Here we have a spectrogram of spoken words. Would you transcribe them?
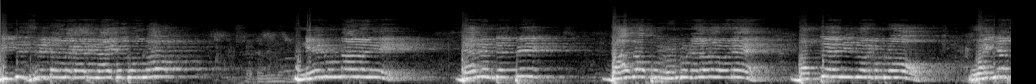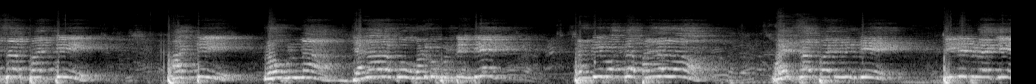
విద్యుత్ గారి నాయకత్వంలో నేనున్నానని ధైర్యం చెప్పి దాదాపు రెండు నెలల్లోనే బద్వేల్ నియోజకవర్గంలో వైఎస్ఆర్ పార్టీ పార్టీలో ఉన్న జనాలకు ఒడుగు పుట్టింది. ప్రతి ఒక్క పల్లెల్లో వైఎస్ఆర్ పార్టీ నుంచి టీడీపీలోకి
